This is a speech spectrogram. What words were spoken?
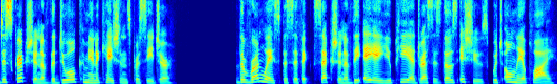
Description of the Dual Communications Procedure The runway specific section of the AAUP addresses those issues which only apply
